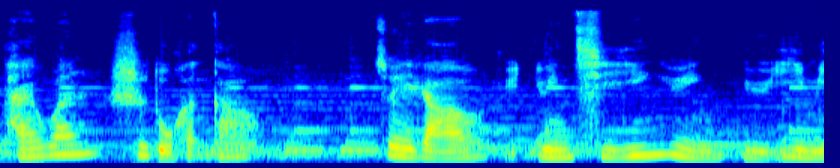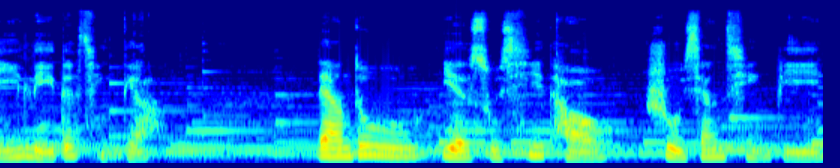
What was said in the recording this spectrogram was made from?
台湾湿度很高。最饶云气氤氲、雨意迷离的情调。两度夜宿溪头，树香沁鼻，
